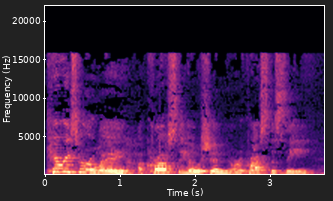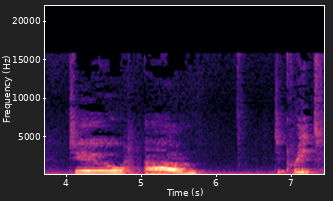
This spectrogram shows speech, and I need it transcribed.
carries her away across the ocean or across the sea to, um, to Crete,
